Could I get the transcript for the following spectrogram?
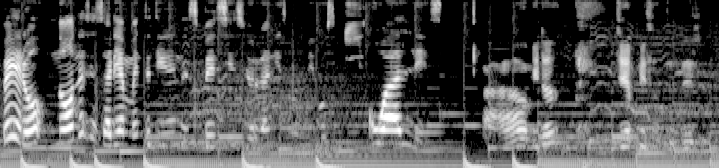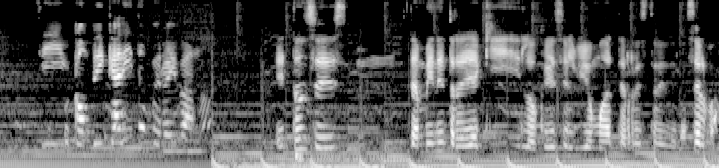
pero no necesariamente tienen especies y organismos vivos iguales. Ah, mira, ya empiezo a entender. Sí, complicadito, pero ahí va, ¿no? Entonces, mm, también entraría aquí lo que es el bioma terrestre de la selva.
